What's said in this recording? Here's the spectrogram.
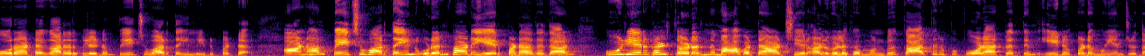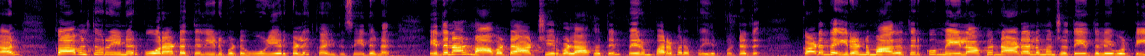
போராட்டக்காரர்களிடம் பேச்சுவார்த்தையில் ஈடுபட்டார். ஆனால் பேச்சுவார்த்தையில் உடன்பாடு ஏற்படாததால் ஊழியர்கள் தொடர்ந்து மாவட்ட ஆட்சியர் அலுவலகம் முன்பு காத்திருப்பு போராட்டத்தில் ஈடுபட முயன்றதால் காவல்துறையினர் போராட்டத்தில் ஈடுபட்ட ஊழியர்களை கைது செய்தனர். இதனால் மாவட்ட ஆட்சியர் வளாகத்தில் பெரும் பரபரப்பு ஏற்பட்டது. கடந்த இரண்டு மாதத்திற்கும் மேலாக நாடாளுமன்ற தேர்தலை ஒட்டி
